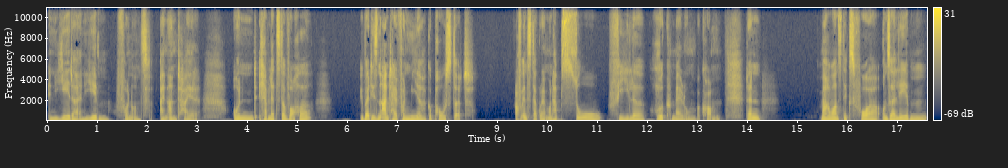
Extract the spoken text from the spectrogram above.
in jeder, in jedem von uns ein Anteil. Und ich habe letzte Woche über diesen Anteil von mir gepostet auf Instagram und habe so viele Rückmeldungen bekommen. Denn machen wir uns nichts vor, unser Leben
